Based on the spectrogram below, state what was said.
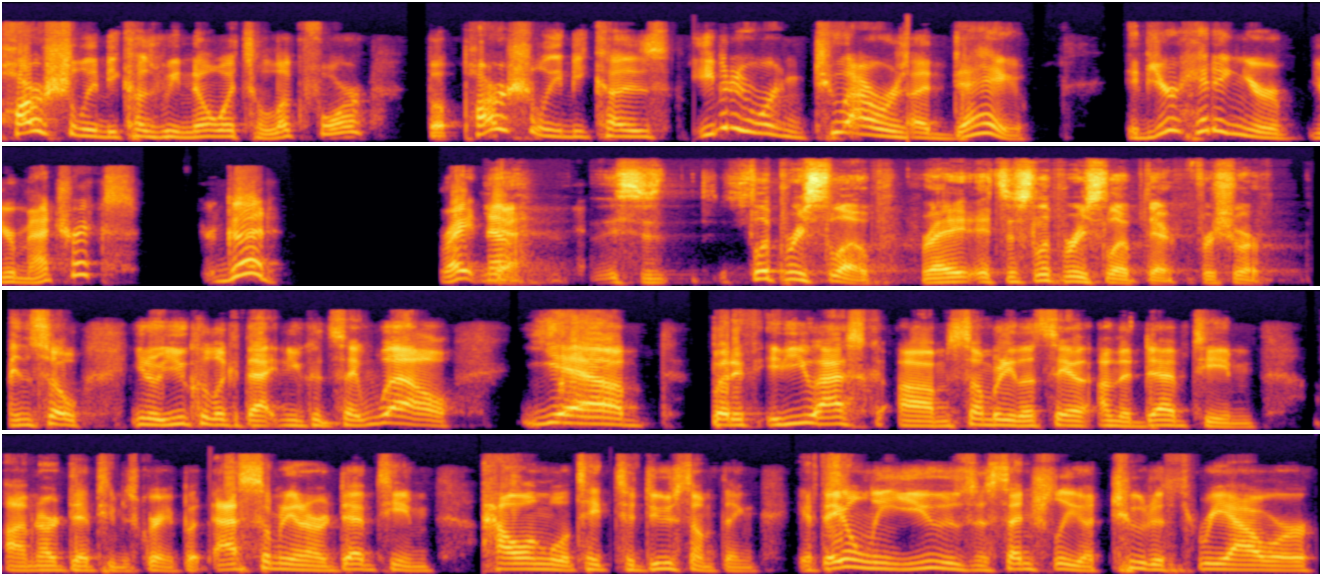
partially because we know what to look for, but partially because even if you're working two hours a day, if you're hitting your your metrics, you're good right now. Yeah, this is slippery slope, right? It's a slippery slope there for sure. And so, you know, you could look at that and you could say, well, yeah, but if, if you ask um, somebody, let's say on the dev team, um, and our dev team is great, but ask somebody on our dev team, how long will it take to do something? If they only use essentially a two to three hour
